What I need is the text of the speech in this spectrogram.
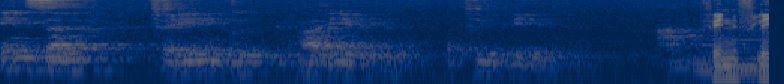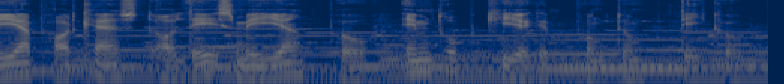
en sand, træning Gud fra evighed og til evighed. Find flere podcast og læs mere på emdrupkirke.dk.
